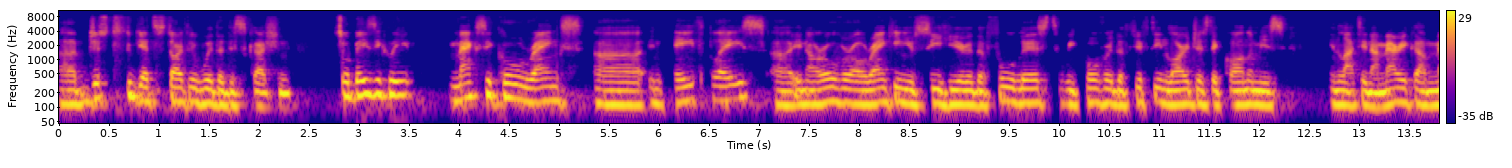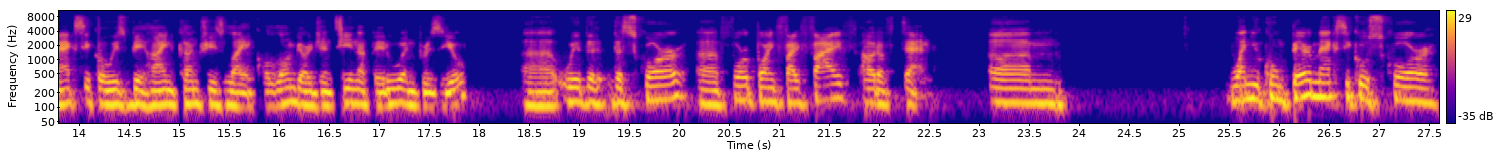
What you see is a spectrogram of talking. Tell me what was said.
uh, just to get started with the discussion. So basically, Mexico ranks uh, in eighth place uh, in our overall ranking. You see here the full list. We cover the 15 largest economies in Latin America. Mexico is behind countries like Colombia, Argentina, Peru, and Brazil uh, with the, the score uh, 4.55 out of 10. Um, when you compare Mexico's score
